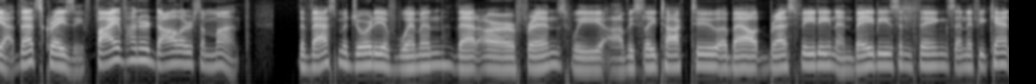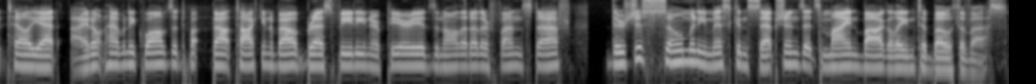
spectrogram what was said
Yeah, that's crazy. $500 a month. The vast majority of women that are friends, we obviously talk to about breastfeeding and babies and things. And if you can't tell yet, I don't have any qualms about talking about breastfeeding or periods and all that other fun stuff. there's just so many misconceptions. It's mind boggling to both of us.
